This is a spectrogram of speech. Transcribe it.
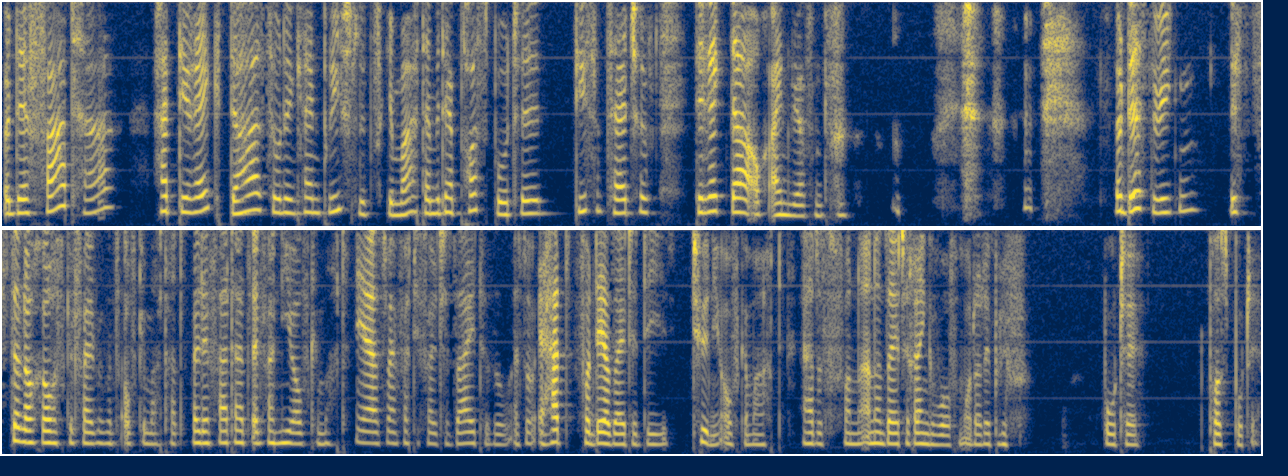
Und der Vater hat direkt da so einen kleinen Briefschlitz gemacht, damit der Postbote diese Zeitschrift direkt da auch einwerfen kann. Und deswegen ist es dann auch rausgefallen, wenn man es aufgemacht hat, weil der Vater hat es einfach nie aufgemacht. Ja, es war einfach die falsche Seite so. Also er hat von der Seite die Tür nie aufgemacht. Er hat es von der anderen Seite reingeworfen oder der Briefbote, Postbote.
